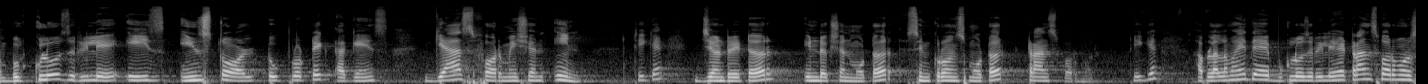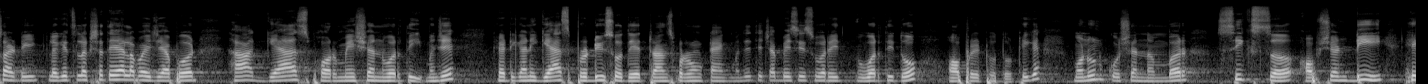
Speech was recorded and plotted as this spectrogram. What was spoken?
Buchholz relay is installed to protect against gas formation in ठीक आहे? Generator induction motor synchronous motor transformer ठीक आहे? आपल्याला माहिती आहे बुक्लोज रिले हे ट्रान्सफॉर्मरसाठी लगेच लक्षात यायला पाहिजे. आपण हा गॅस फॉर्मेशनवरती म्हणजे या ठिकाणी गॅस प्रोड्यूस होते ट्रान्सफॉर्मर टँकमध्ये त्याच्या बेसिसवर वरती तो ऑपरेट होतो. ठीक आहे? म्हणून क्वेश्चन नंबर सिक्सचं ऑप्शन डी हे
